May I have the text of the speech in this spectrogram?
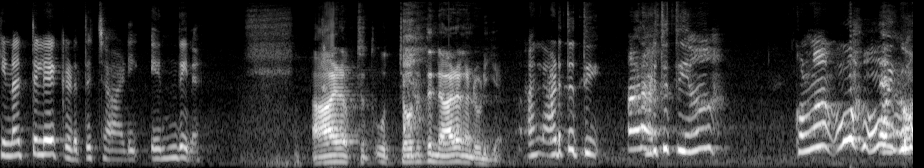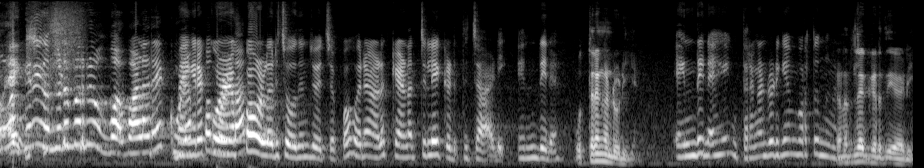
കിണറ്റിലേക്ക് എടുത്ത് ചാടി. എന്തിന്? ആഴം ചോദ്യത്തിന്റെ ആഴം കണ്ടുപിടിക്കാം. അല്ല അടുത്തെത്തി. അടുത്തെത്തി ആ. കൊള്ളാം. വളരെ ഭയങ്കര കുഴപ്പമുള്ള ഒരു ചോദ്യം ചോദിച്ചപ്പോ ഒരാൾ കിണറ്റിലേക്ക് എടുത്ത് ചാടി. എന്തിന്? ഉത്തരം കണ്ടുപിടിക്കാൻ. എന്തിന്? ഉത്തരം കണ്ടുപിടിക്കാൻ പുറത്തൊന്നും കിണറ്റിലേക്ക് എടുത്ത് ചാടി.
